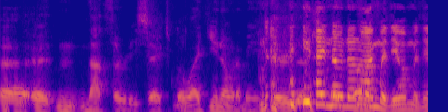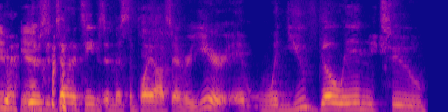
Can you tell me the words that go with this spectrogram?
Uh, uh, not 36, but like you know what I mean. There, yeah, no, no, no, I'm with you. I'm with you. Yeah. There's a ton of teams that miss the playoffs every year. It, when you go into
